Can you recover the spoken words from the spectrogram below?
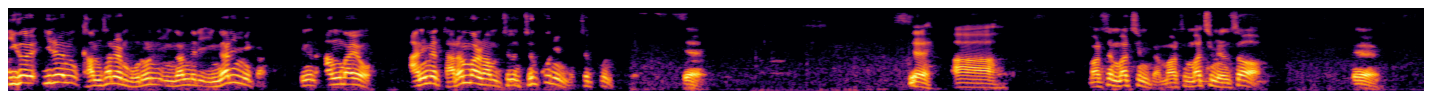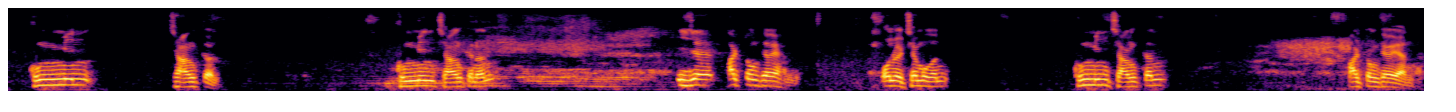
이걸 이런 감사를 모르는 인간들이 인간입니까? 이건 악마요. 아니면 다른 말로 하면 저건 적군입니다. 적군. 예. 예. 아 말씀 마칩니다. 말씀 마치면서 예. 국민 저항권. 국민 저항권은 이제 활동되어야 합니다. 오늘 제목은 국민 저항권 활동되어야 한다.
